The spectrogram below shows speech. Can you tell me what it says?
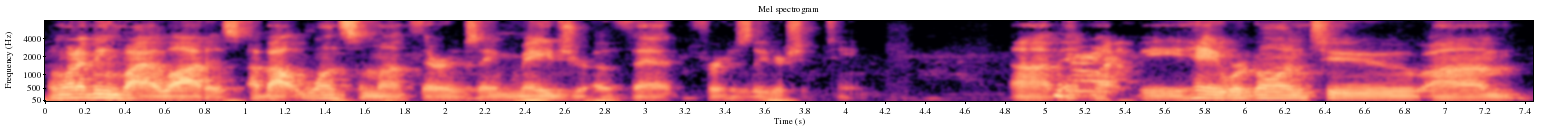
And what I mean by a lot is about once a month, there is a major event for his leadership team. Um, it might be, hey, we're going to um,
